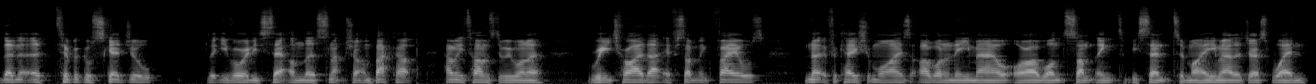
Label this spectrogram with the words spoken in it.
then a typical schedule that you've already set on the snapshot and backup. How many times do we want to retry that if something fails? Notification wise, I want an email or I want something to be sent to my email address when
